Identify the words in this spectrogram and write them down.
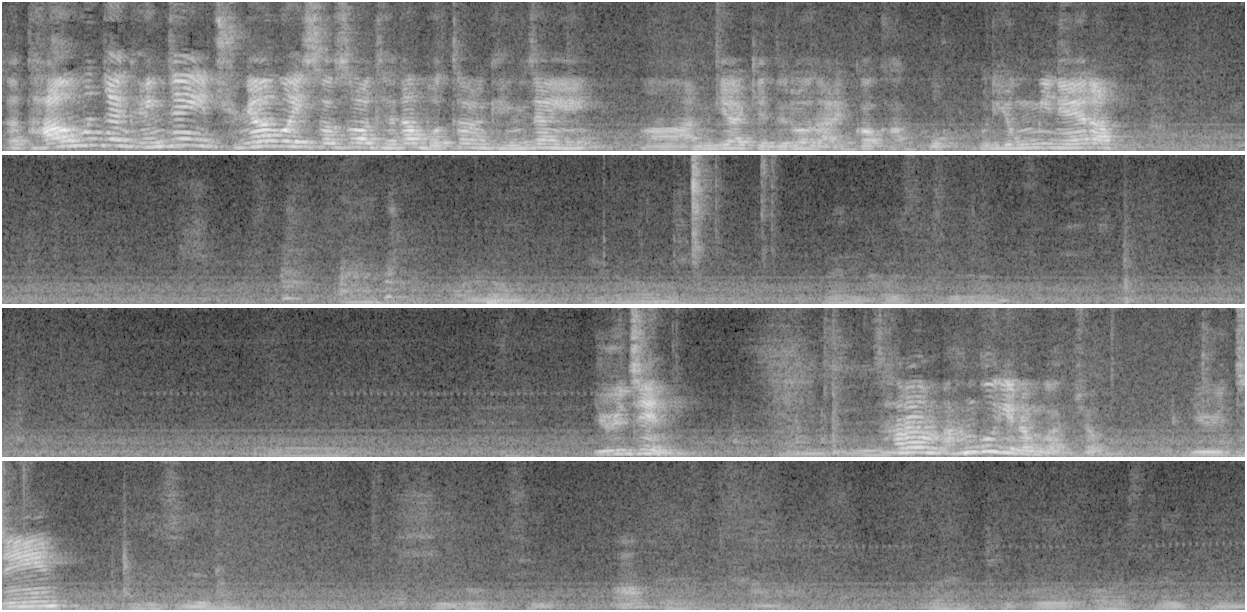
자, 다음 문제는 굉장히 중요한 거 있어서 대답 못하면 굉장히 어, 암기할 게 늘어날 것 같고 우리 용민이 해라. 얼른 이거 어, 유진. 유진 사람 한국 이름 같죠? 유진. 유진 he noted 어? that when people are sleeping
